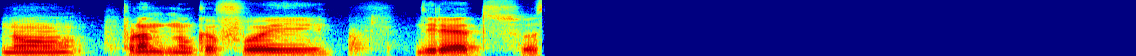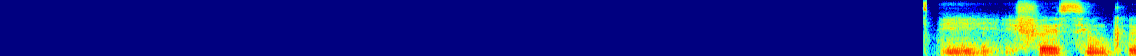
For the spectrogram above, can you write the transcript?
Não, pronto, nunca foi direto. Foi assim que,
